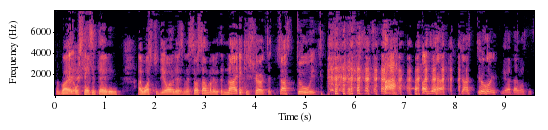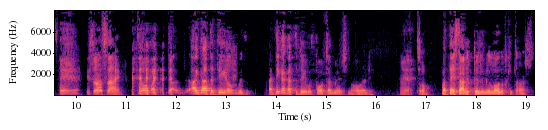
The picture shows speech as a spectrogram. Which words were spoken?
But I was hesitating. I watched to the audience and I saw somebody with a Nike shirt that just do it. yeah, just do it. Yeah, that was the story. Yeah. you saw a sign. So but, uh, I got the deal with. I think I got the deal with Fourth Dimension already. Yeah. So, but they started building me a lot of guitars.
